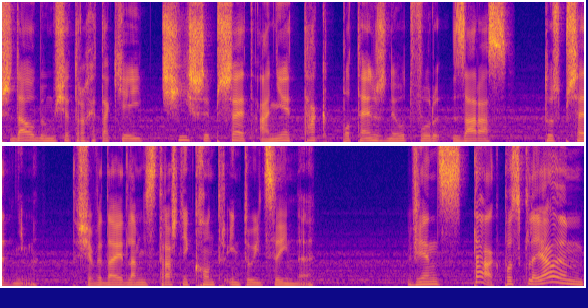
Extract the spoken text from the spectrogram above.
przydałoby mu się trochę takiej ciszy przed, a nie tak potężny utwór zaraz tuż przed nim. To się wydaje dla mnie strasznie kontrintuicyjne. Więc tak, posklejałem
